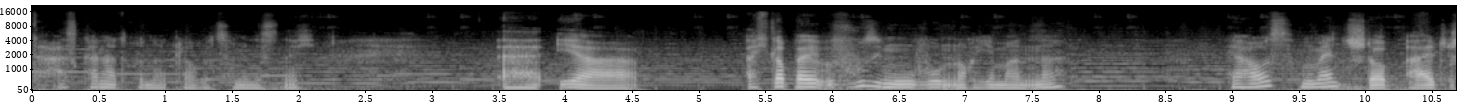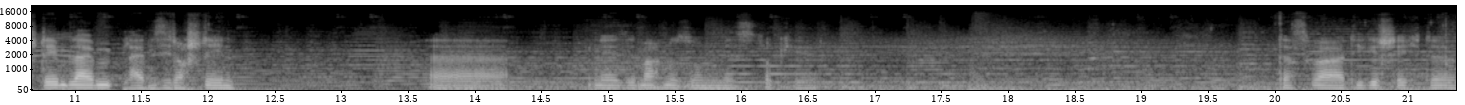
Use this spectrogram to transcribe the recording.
Da ist keiner drin, glaube ich zumindest nicht. Äh, ja. Ich glaube, bei Fusimu wohnt noch jemand, ne? Herr Haus? Moment, stopp. Halt, stehen bleiben. Bleiben Sie doch stehen. Äh, ne, sie machen nur so einen Mist. Okay. Das war die Geschichte.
